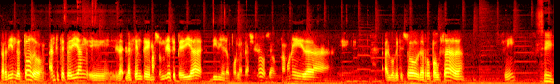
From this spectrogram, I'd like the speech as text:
perdiendo todo. Antes te pedían, eh, la, gente más humilde te pedía dinero por la calle, ¿no? O sea, una moneda, algo que te sobre, ropa usada, ¿sí? Sí.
